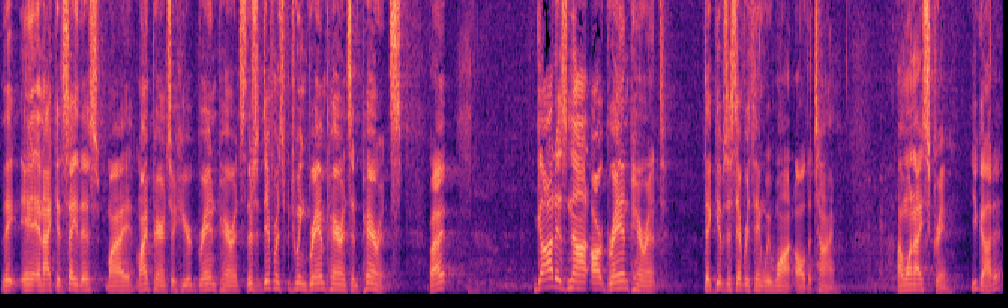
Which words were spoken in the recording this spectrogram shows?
they, and I can say this my, my parents are here, grandparents. There's a difference between grandparents and parents, right? God is not our grandparent that gives us everything we want all the time. I want ice cream. You got it.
